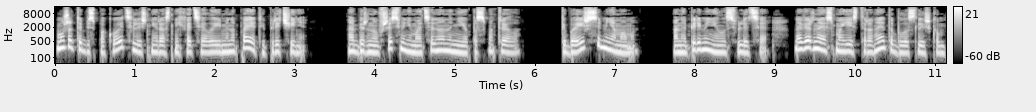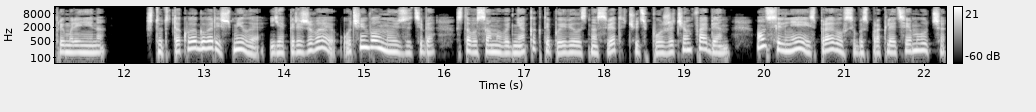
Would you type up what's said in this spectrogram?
Может, и беспокоиться лишний раз не хотела именно по этой причине. Обернувшись, внимательно на нее посмотрела. «Ты боишься меня, мама?» Она переменилась в лице. Наверное, с моей стороны это было слишком прямолинейно. «Что ты такое говоришь, милая? Я переживаю, очень волнуюсь за тебя. С того самого дня, как ты появилась на свет чуть позже, чем Фабиан. Он сильнее и справился бы с проклятием лучше».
